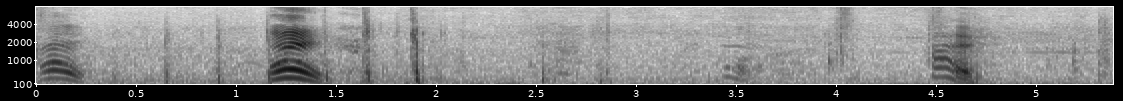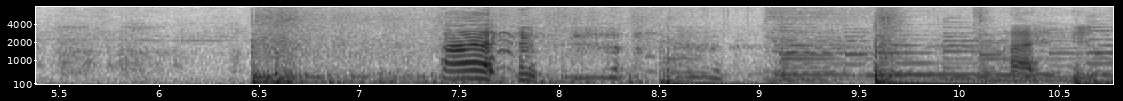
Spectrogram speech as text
Hey! Hey! Hi! Hi! Hi!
